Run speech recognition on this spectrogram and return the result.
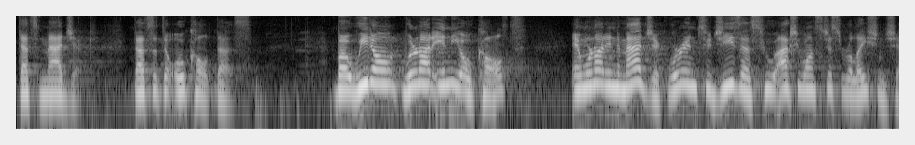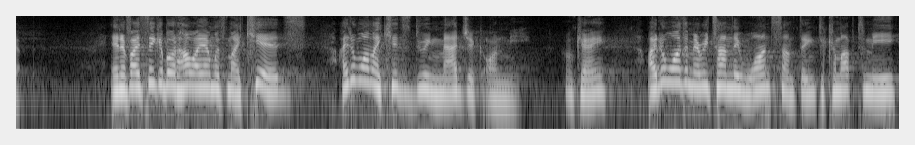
That's magic. That's what the occult does. But we don't, we're not in the occult and we're not into magic. We're into Jesus who actually wants just a relationship. And if I think about how I am with my kids, I don't want my kids doing magic on me okay? I don't want them every time they want something to come up to me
